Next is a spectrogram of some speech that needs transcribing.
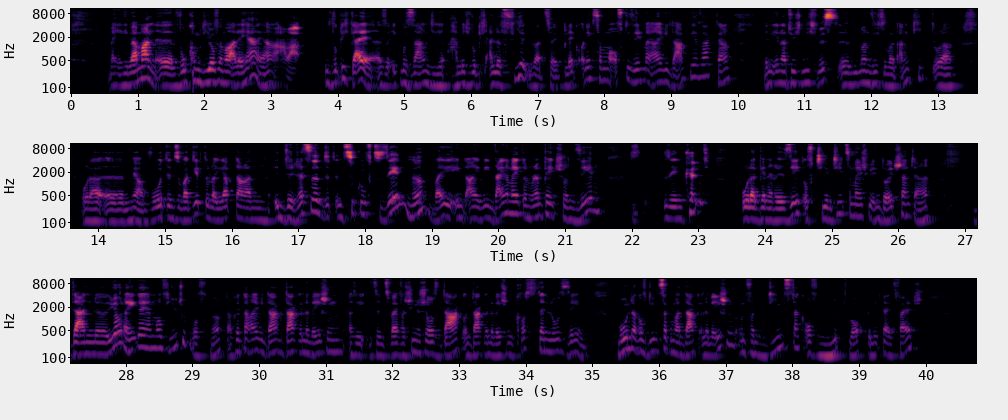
mein lieber Mann, äh, wo kommen die auf immer alle her, ja? Aber wirklich geil. Also ich muss sagen, die haben mich wirklich alle vier überzeugt. Black Onyx haben wir oft gesehen bei Ivy Dark, wie gesagt, ja. Wenn ihr natürlich nicht wisst, äh, wie man sich sowas ankickt oder, oder äh, ja, wo es denn sowas gibt oder ihr habt daran Interesse, das in Zukunft zu sehen, ne? Weil ihr eben AEW Dynamite und Rampage schon sehen, sehen könnt oder generell seht, auf TNT zum Beispiel in Deutschland, ja dann, äh, ja, da geht er ja mal auf YouTube drauf, ne? Da könnt ihr irgendwie Dark, Dark Elevation, also sind zwei verschiedene Shows, Dark und Dark Elevation kostenlos sehen. Montag auf Dienstag immer Dark Elevation und von Dienstag auf Mittwoch, bin ich da jetzt falsch?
